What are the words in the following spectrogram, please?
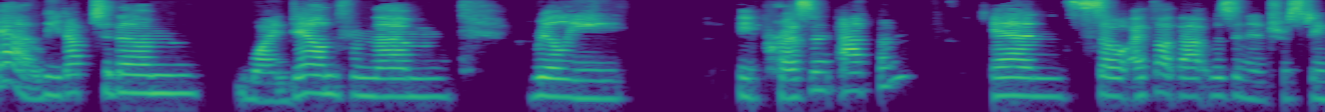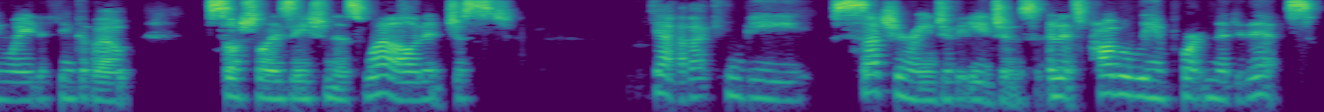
yeah, lead up to them, wind down from them, really be present at them. And so I thought that was an interesting way to think about socialization as well. And it just, yeah, that can be such a range of ages. And it's probably important that it is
